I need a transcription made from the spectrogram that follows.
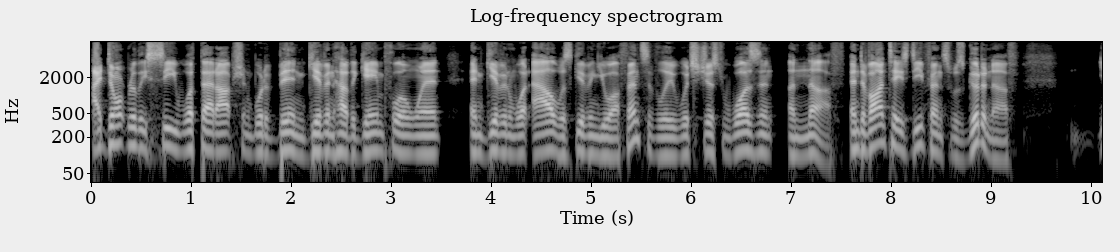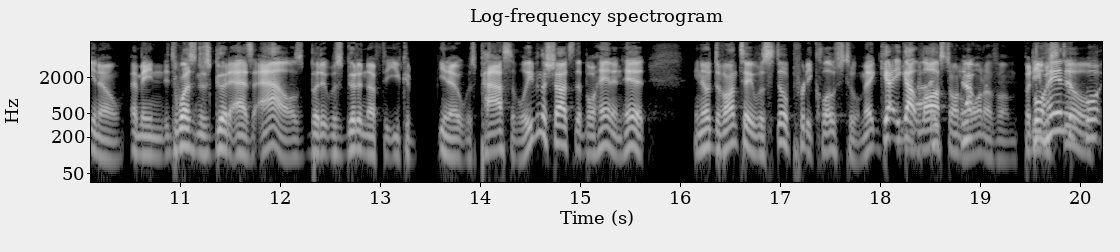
i don't really see what that option would have been given how the game flow went and given what al was giving you offensively which just wasn't enough. And devonte's defense was good enough you know, I mean, it wasn't as good as Al's, but it was good enough that you could, you know, it was passable. Even the shots that Bohannon hit, you know, Devonte was still pretty close to him. Got, he got lost on one of them, but Bohannon, he was still.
